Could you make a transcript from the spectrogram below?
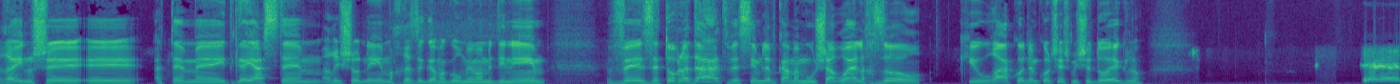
ראינו שאתם אה, התגייסתם הראשונים, אחרי זה גם הגורמים המדיניים. וזה טוב לדעת, ושים לב כמה מאושר הוא היה לחזור, כי הוא ראה קודם כל שיש מי שדואג לו. תראה,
